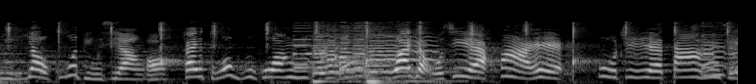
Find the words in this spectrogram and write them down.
你要郭丁香啊，该多无光。我有句话儿不知当讲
